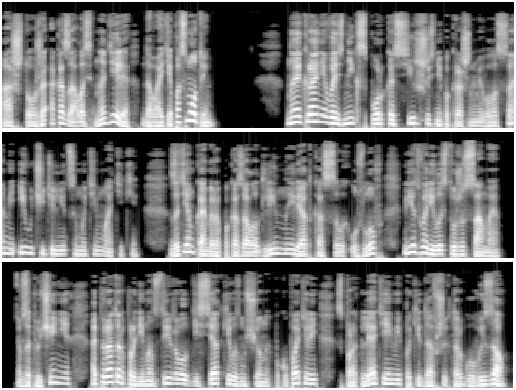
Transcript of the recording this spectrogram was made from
А что же оказалось на деле? Давайте посмотрим. На экране возник спор кассирши с непокрашенными волосами и учительницы математики. Затем камера показала длинный ряд кассовых узлов, где творилось то же самое. В заключение оператор продемонстрировал десятки возмущенных покупателей с проклятиями, покидавших торговый зал.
